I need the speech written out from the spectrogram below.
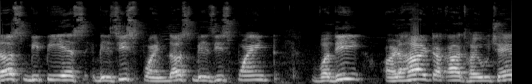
દસ બીપીએસ બેઝિસ પોઈન્ટ, દસ બેઝિસ પોઈન્ટ વધી અઢાર ટકા થયું છે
